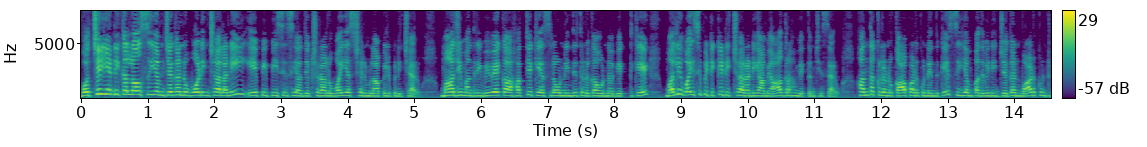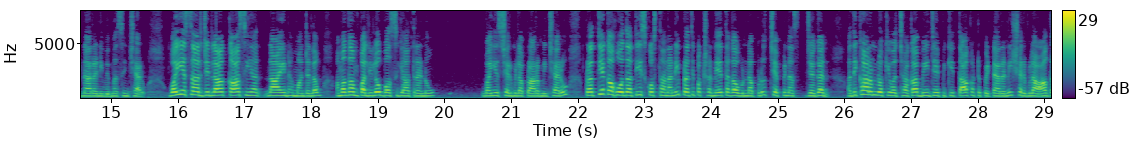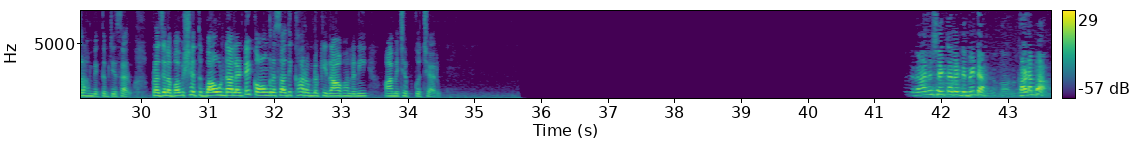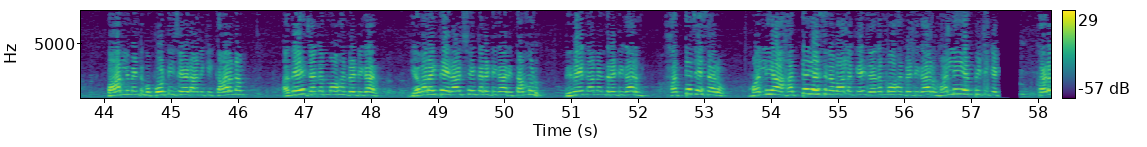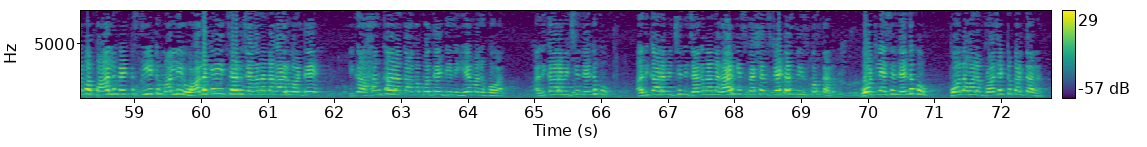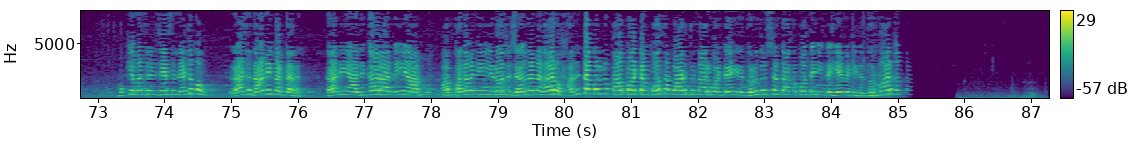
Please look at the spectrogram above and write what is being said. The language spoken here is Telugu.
వచ్చే ఎన్నికల్లో సీఎం జగన్ ఓడించాలని ఏపీపీసీసీ అధ్యక్షురాలు వైఎస్ షర్మిల పిలుపునిచ్చారు. మాజీ మంత్రి వివేక హత్య కేసులో నిందితుడిగా ఉన్న వ్యక్తికే మళ్ళీ వైసీపీ టికెట్ ఇచ్చారని ఆమె ఆగ్రహం వ్యక్తం చేశారు. హంతకులను కాపాడుకునేందుకే సీఎం పదవిని జగన్ వాడుకుంటున్నారని విమర్శించారు. వైఎస్ఆర్ జిల్లా కాశీనాయన మండలం అమగంపల్లిలో బస్సు యాత్రను వైఎస్ షర్మిల ప్రారంభించారు. ప్రత్యేక హోదా తీసుకొస్తానని ప్రతిపక్ష నేతగా ఉన్నప్పుడు చెప్పిన జగన్ అధికారంలోకి వచ్చాక బీజేపీకి తాకట్టు పెట్టారని షర్మిల ఆగ్రహం వ్యక్తం చేశారు. ప్రజల భవిష్యత్తు బాగుండాలంటే కాంగ్రెస్ అధికారంలోకి రావాలని ఆమె చెప్పుకొచ్చారు. రాజశేఖర రెడ్డి బిడ్డ కడప పార్లమెంట్కు పోటీ చేయడానికి కారణం అదే జగన్మోహన్ రెడ్డి గారు. ఎవరైతే రాజశేఖర రెడ్డి గారి తమ్ముడు వివేకానంద రెడ్డి గారిని హత్య చేశారో మళ్ళీ ఆ హత్య చేసిన వాళ్ళకే జగన్మోహన్ రెడ్డి గారు మళ్ళీ MP ticket. Kadapa parliament seat మళ్ళీ వాళ్ళకే ఇచ్చారు జగనన్న గారు అంటే ఇక అహంకారం కాకపోతే దీన్ని ఏమనుకోవాలి? అధికారం ఇచ్చింది ఎందుకు? అధికారం ఇచ్చింది జగనన్న గారికి స్పెషల్ స్టేటస్ తీసుకొస్తారు. ఓట్లేసింది ఎందుకు? పోలవరం ప్రాజెక్టు కడతారని. ముఖ్యమంత్రిని చేసింది ఎందుకు? రాజధాని కడతారని. కానీ అధికారాన్ని ఆ- పదవిని ఈ రోజు జగనన్న గారు హంతకులను కాపాడటం కోసం వాడుతున్నారు అంటే ఇది దురదృష్టం కాకపోతే ఇంకా ఏమిటి? ఇది దుర్మార్గం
